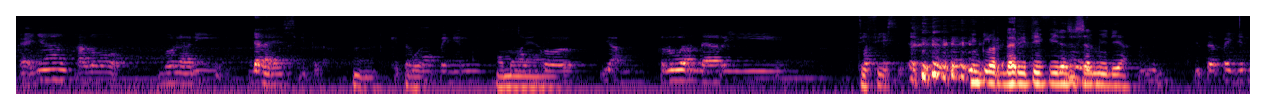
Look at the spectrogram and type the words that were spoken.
kayaknya kalau bola nih udah lah ya segitu lah. Hmm. kita Buat mau pengen ngomongan yang- ngobrol yang keluar dari TV. yang keluar dari TV dan sosial media. Kita pengen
